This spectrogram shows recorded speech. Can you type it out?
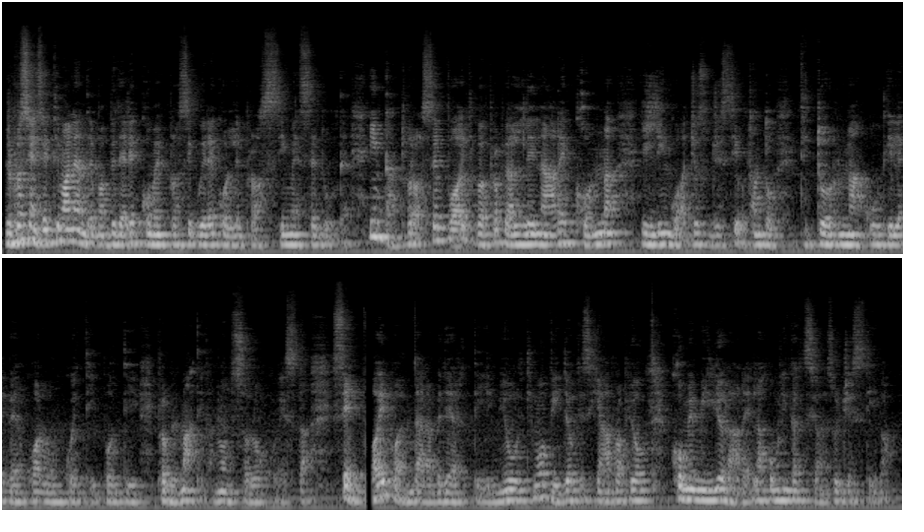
Le prossime settimane andremo a vedere come proseguire con le prossime sedute. Intanto però se vuoi ti puoi proprio allenare con il linguaggio suggestivo, tanto ti torna utile per qualunque tipo di problematica, non solo questa. Se vuoi puoi andare a vederti il mio ultimo video che si chiama proprio come migliorare la comunicazione suggestiva.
